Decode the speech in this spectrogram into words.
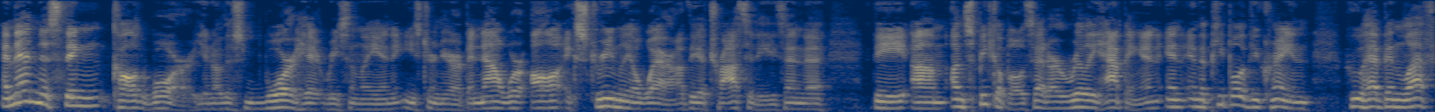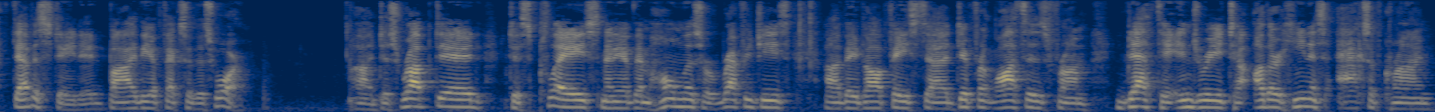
And then this thing called war, you know, this war hit recently in Eastern Europe, and now we're all extremely aware of the atrocities and the the um, unspeakables that are really happening, and, and and the people of Ukraine who have been left devastated by the effects of this war. Uh, disrupted, displaced, many of them homeless or refugees. Uh, they've all faced uh, different losses from death to injury to other heinous acts of crime.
